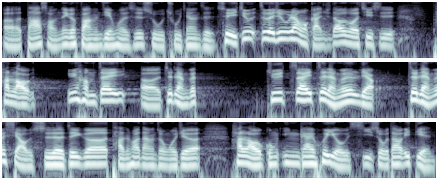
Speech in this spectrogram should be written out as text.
呃打扫那个房间或者是书橱这样子，所以就这个就让我感觉到说，其实她老，因为他们在呃这两个就是在这两个两这两个小时的这个谈话当中，我觉得她老公应该会有吸收到一点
